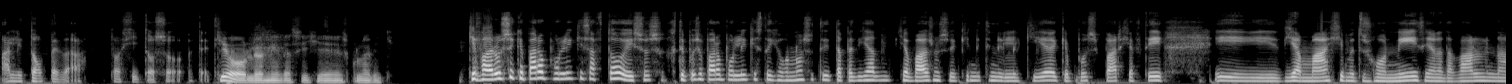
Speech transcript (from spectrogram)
αλιτόπεδα το όχι τόσο τέτοιο Και ο Λεωνίδας είχε σκουλαρίκι. και βαρούσε και πάρα πολύ και σε αυτό ίσως. Χτυπούσε πάρα πολύ και στο γεγονός ότι τα παιδιά δεν διαβάζουν σε εκείνη την ηλικία και πώς υπάρχει αυτή η διαμάχη με τους γονείς για να τα βάλουν να...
